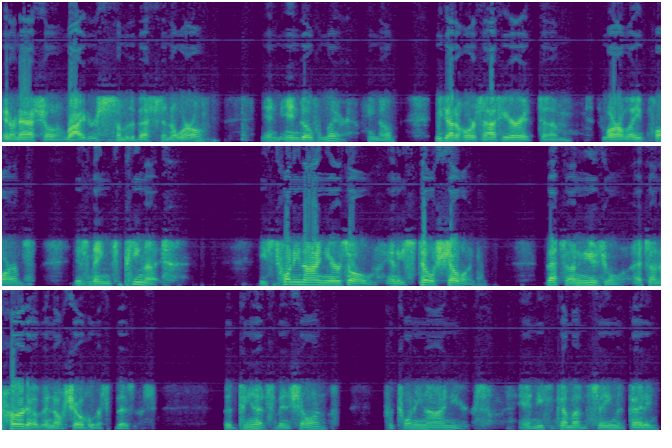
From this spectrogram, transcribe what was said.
international riders, some of the best in the world, and, and go from there. You know, we got a horse out here at um, Laurel Lane Farms. His name's Peanut. He's 29 years old and he's still showing. That's unusual. That's unheard of in the show horse business. But Peanut's been showing for 29 years. And you can come up and see him and pet him.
